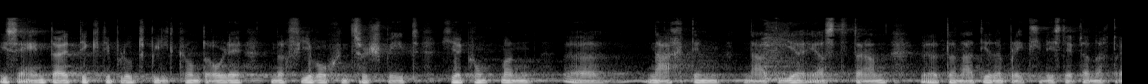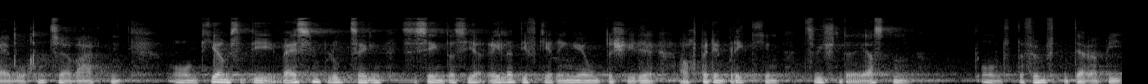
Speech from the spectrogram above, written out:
ist eindeutig die Blutbildkontrolle nach vier Wochen zu spät. Hier kommt man äh, nach dem Nadir erst dran. Äh, der Nadir der Blättchen ist etwa nach drei Wochen zu erwarten. Und hier haben Sie die weißen Blutzellen. Sie sehen, dass hier relativ geringe Unterschiede auch bei den Blättchen zwischen der ersten und der fünften Therapie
